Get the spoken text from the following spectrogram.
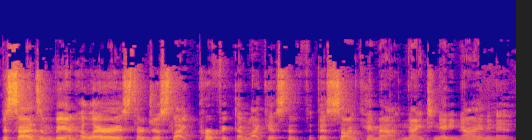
besides them being hilarious, they're just like perfect. I'm like, if if this song came out in 1989 and it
